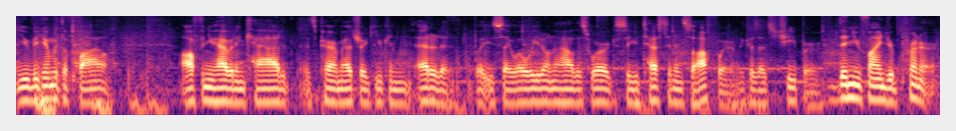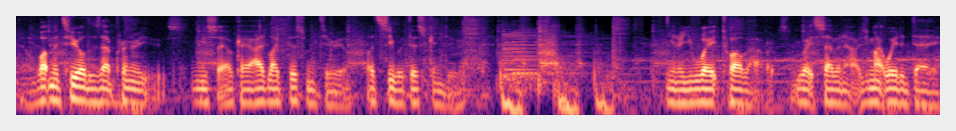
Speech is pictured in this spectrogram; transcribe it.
You begin with the file. Often you have it in CAD, it's parametric, you can edit it, but you say, well, we don't know how this works, so you test it in software because that's cheaper. Then you find your printer. What material does that printer use? And you say, okay, I'd like this material. Let's see what this can do. You know, you wait 12 hours, you wait seven hours, you might wait a day.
